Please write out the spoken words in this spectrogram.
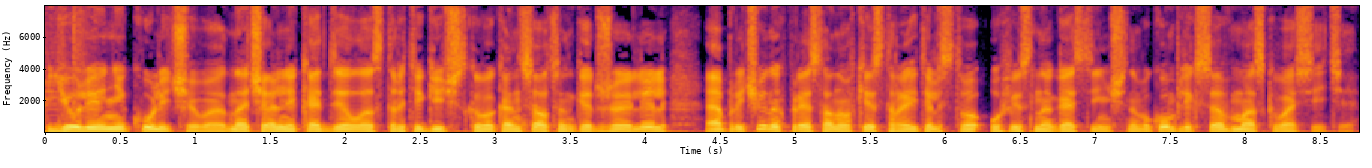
Юлия Никуличева, начальник отдела стратегического консалтинга GLL, о причинах приостановки строительства офисно-гостиничного комплекса в Москва-Сити.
